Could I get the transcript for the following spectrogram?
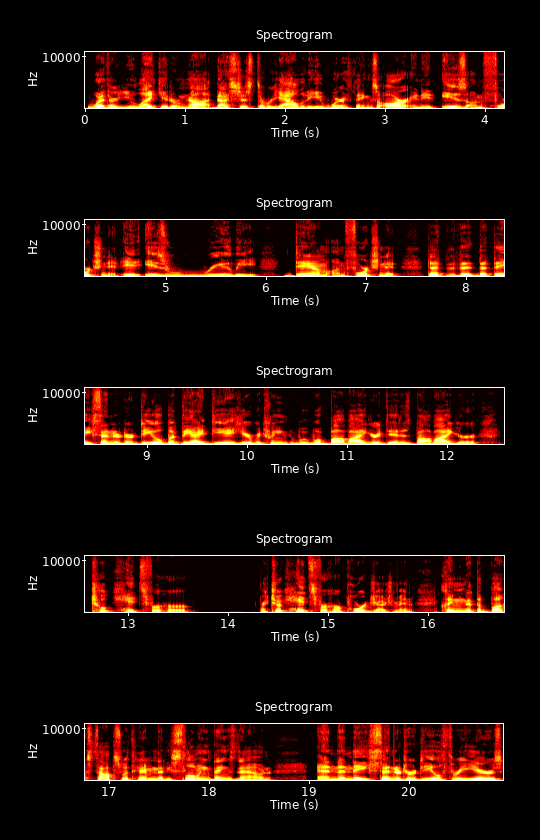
whether you like it or not. That's just the reality of where things are. And it is unfortunate. It is really damn unfortunate that that, that they extended her deal. But the idea here between what Bob Iger did is Bob Iger took hits for her took hits for her poor judgment, claiming that the buck stops with him, that he's slowing things down, and then they extended her deal three years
